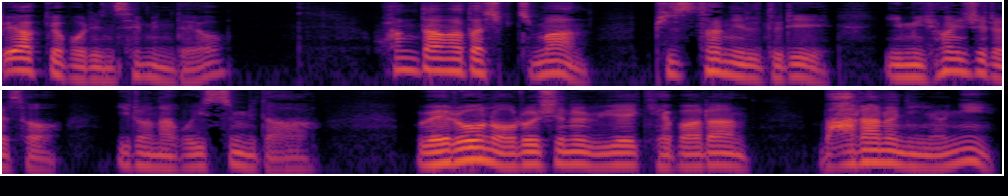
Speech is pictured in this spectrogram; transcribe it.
빼앗겨 버린 셈인데요. 황당하다 싶지만 비슷한 일들이 이미 현실에서 일어나고 있습니다. 외로운 어르신을 위해 개발한 말하는 인형이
